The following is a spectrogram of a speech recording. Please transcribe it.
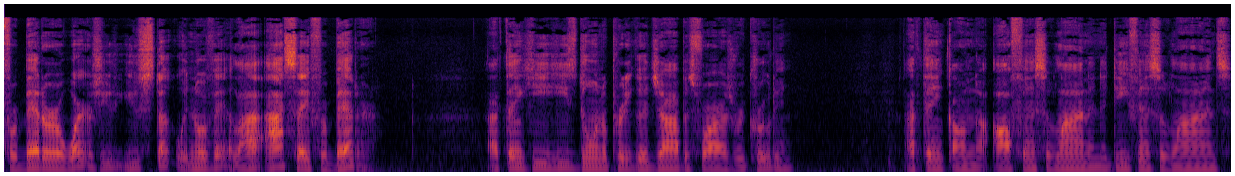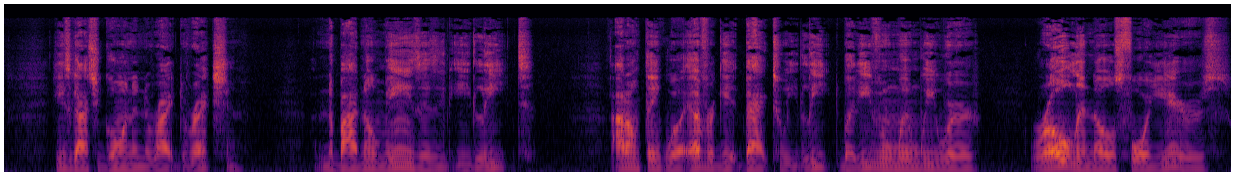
for better or worse, you you stuck with Norvell. I, I say for better. I think he he's doing a pretty good job as far as recruiting. I think on the offensive line and the defensive lines, he's got you going in the right direction by no means is it elite. I don't think we'll ever get back to elite, but even when we were rolling those four years,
